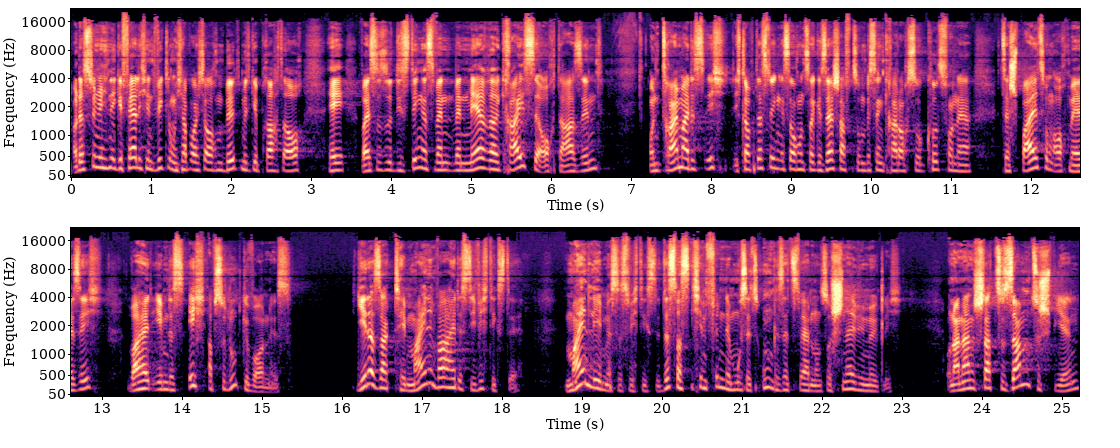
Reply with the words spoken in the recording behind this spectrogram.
Und das ist für mich eine gefährliche Entwicklung. Ich habe euch auch ein Bild mitgebracht auch. Hey, weißt du, so dieses Ding ist, wenn, wenn mehrere Kreise auch da sind, und dreimal das Ich, ich glaube, deswegen ist auch unsere Gesellschaft so ein bisschen gerade auch so kurz von der Zerspaltung auch mäßig, weil halt eben das Ich absolut geworden ist. Jeder sagt, hey, meine Wahrheit ist die wichtigste. Mein Leben ist das Wichtigste. Das, was ich empfinde, muss jetzt umgesetzt werden und so schnell wie möglich. Und anstatt zusammenzuspielen,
